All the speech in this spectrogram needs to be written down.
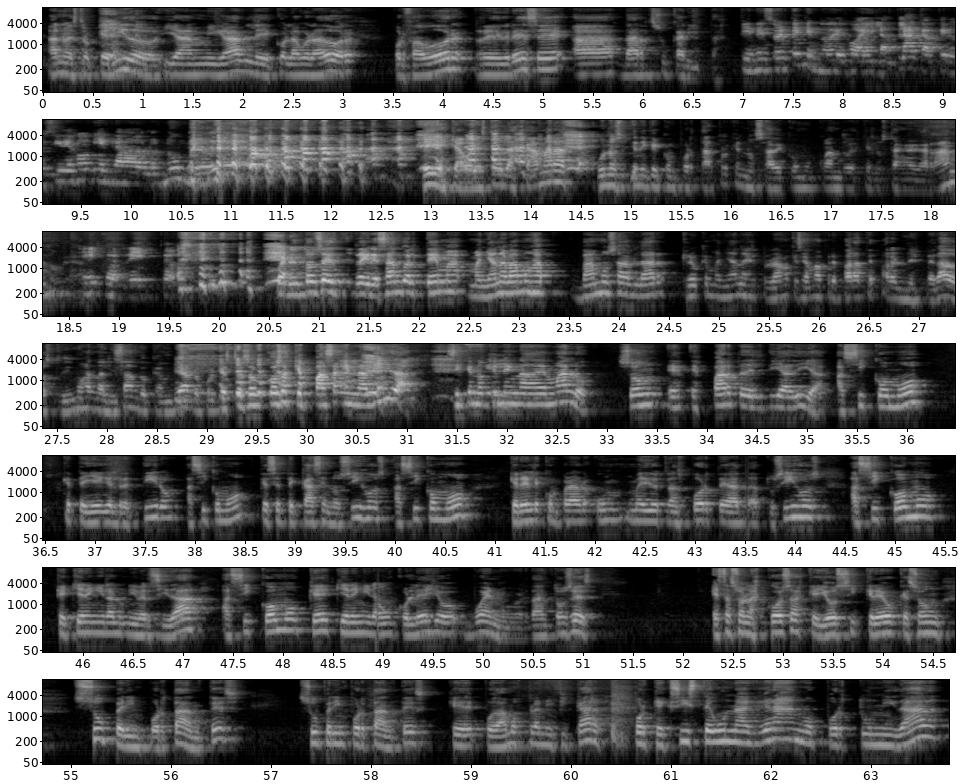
a nuestro querido y amigable colaborador, por favor regrese a dar su carita. Tiene suerte que no dejó ahí la placa, pero sí dejó bien grabados los números. es que ahora esto de las cámaras, uno se tiene que comportar porque no sabe cómo, cuándo es que lo están agarrando. Es correcto. Bueno, entonces, regresando al tema, mañana vamos a, vamos a hablar, creo que mañana es el programa que se llama Prepárate para lo inesperado. Estuvimos analizando, cambiarlo, porque estas son cosas que pasan en la vida, sí que no tienen nada de malo, son, es, es parte del día a día, así como que te llegue el retiro, así como que se te casen los hijos, así como quererle comprar un medio de transporte a, tus hijos, así como que quieren ir a la universidad, así como que quieren ir a un colegio bueno, ¿verdad? Entonces, estas son las cosas que yo sí creo que son súper importantes, súper importantes que podamos planificar, porque existe una gran oportunidad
